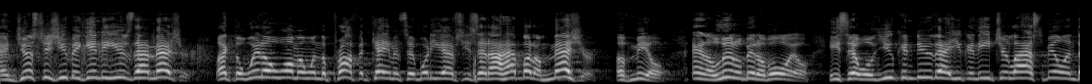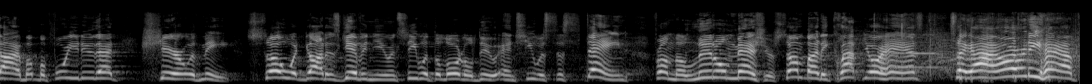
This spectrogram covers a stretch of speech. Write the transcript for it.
And just as you begin to use that measure, like the widow woman, when the prophet came and said, What do you have? She said, I have but a measure of meal and a little bit of oil. He said, Well, you can do that. You can eat your last meal and die. But before you do that, share it with me. Sow what God has given you and see what the Lord will do. And she was sustained from the little measure. Somebody clap your hands. Say, I already have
